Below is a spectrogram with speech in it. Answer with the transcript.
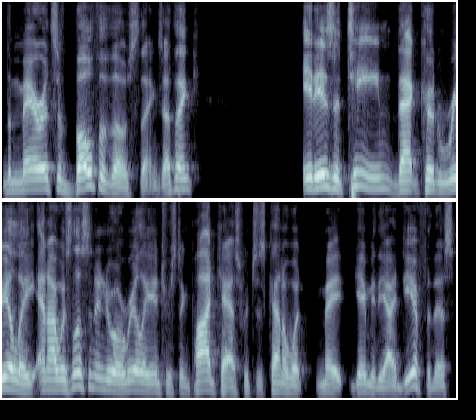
the merits of both of those things. I think it is a team that could really and i was listening to a really interesting podcast which is kind of what made, gave me the idea for this.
